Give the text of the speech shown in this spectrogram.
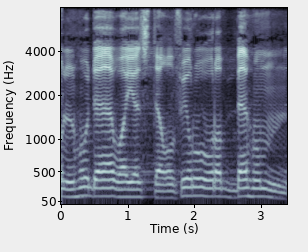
الهدى ويستغفروا ربهم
